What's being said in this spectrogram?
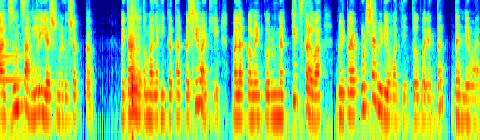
अजून चांगलं यश मिळू शकतं. मित्रांनो तुम्हाला ही कथा कशी वाटली? मला कमेंट करून नक्कीच कळवा. भेटूया पुढच्या व्हिडिओमध्ये तोपर्यंत धन्यवाद.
